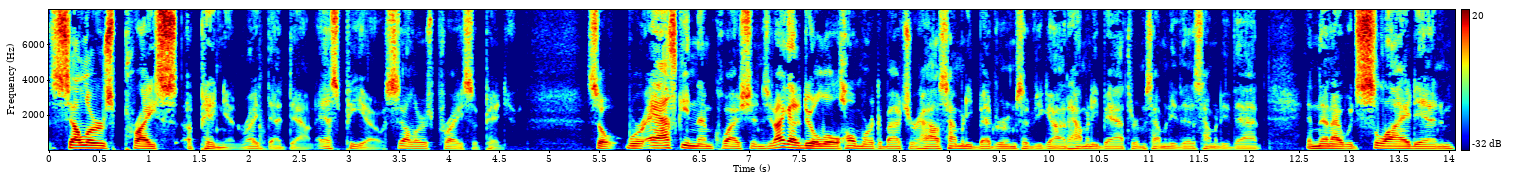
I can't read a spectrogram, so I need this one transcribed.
seller's price opinion. Write that down. SPO, seller's price opinion. So we're asking them questions. You know, I got to do a little homework about your house. How many bedrooms have you got? How many bathrooms? How many this? How many that? And then I would slide in.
